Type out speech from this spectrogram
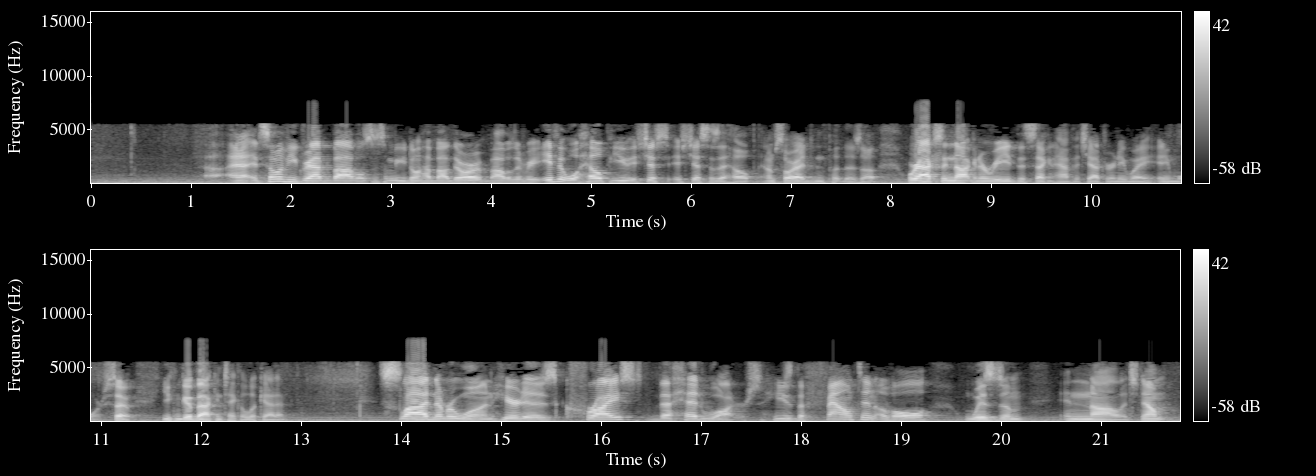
uh, and some of you grabbed Bibles, and some of you don't have Bibles. There are Bibles every. If it will help you, it's just it's just as a help. And I'm sorry I didn't put those up. We're actually not going to read the second half of the chapter anyway anymore. So you can go back and take a look at it. Slide number one. Here it is. Christ, the headwaters. He's the fountain of all wisdom and knowledge. Now,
